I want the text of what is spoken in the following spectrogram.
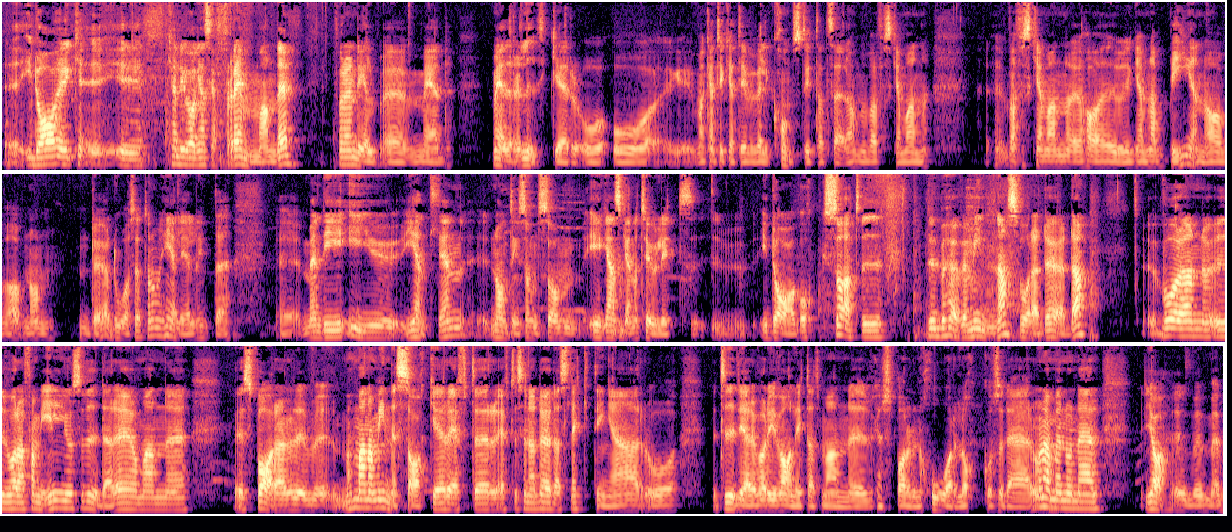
eh, Idag eh, kan det ju vara ganska främmande för en del eh, med, med reliker och, och man kan tycka att det är väldigt konstigt att säga, ja, men varför ska man eh, varför ska man eh, ha gamla ben av, av någon död oavsett om de är heliga eller inte? Eh, men det är ju egentligen någonting som, som är ganska naturligt idag också. Att vi, vi behöver minnas våra döda. Våran, I våra familj och så vidare. Om man Eh, sparar, eh, man har minnessaker efter, efter sina döda släktingar. Och tidigare var det ju vanligt att man eh, kanske sparade en hårlock och sådär. Och, och när ja,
